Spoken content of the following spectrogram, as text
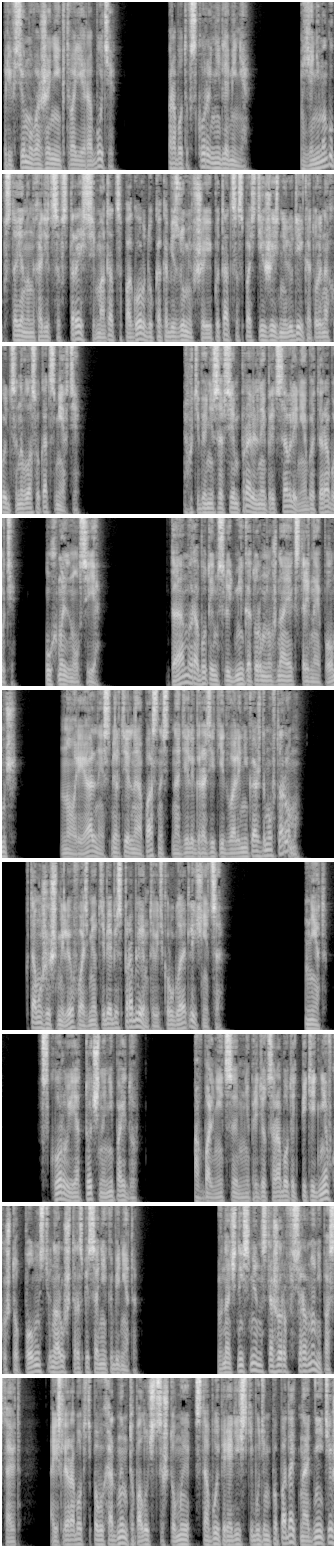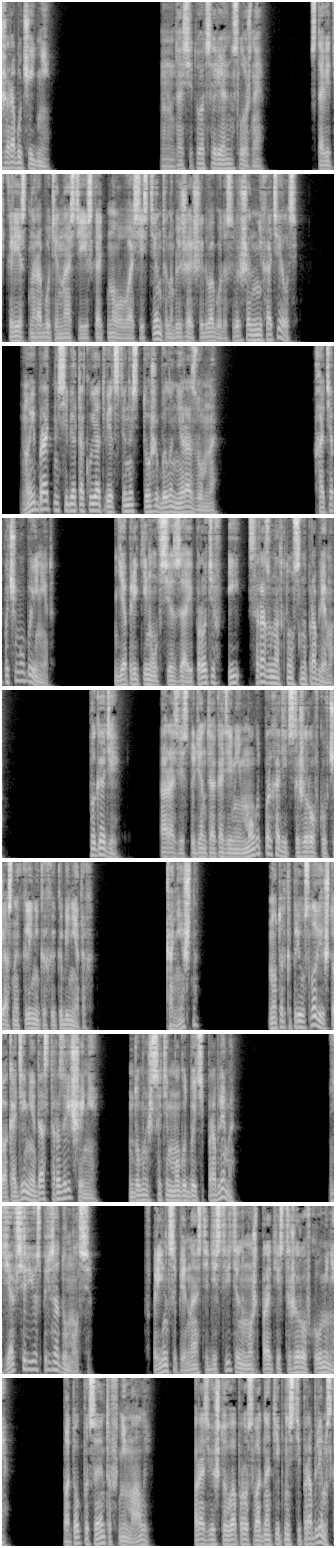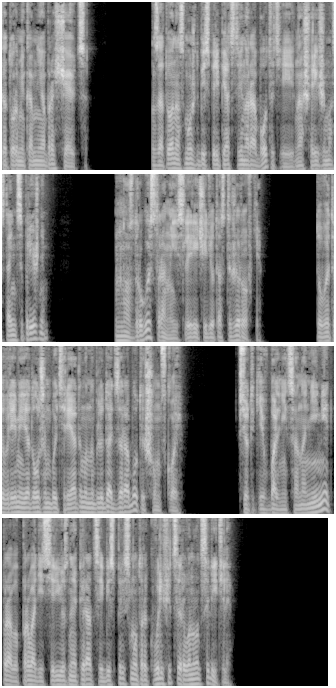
при всем уважении к твоей работе, работа в скорой не для меня. Я не могу постоянно находиться в стрессе, мотаться по городу, как обезумевшая, и пытаться спасти жизни людей, которые находятся на волосок от смерти. «У тебя не совсем правильное представление об этой работе», — ухмыльнулся я. «Да, мы работаем с людьми, которым нужна экстренная помощь, но реальная смертельная опасность на деле грозит едва ли не каждому второму. К тому же Шмелев возьмет тебя без проблем, ты ведь круглая отличница». «Нет», в скорую я точно не пойду. А в больнице мне придется работать пятидневку, что полностью нарушит расписание кабинета. В ночные смены стажеров все равно не поставят, а если работать по выходным, то получится, что мы с тобой периодически будем попадать на одни и те же рабочие дни. Да, ситуация реально сложная. Ставить крест на работе Насти и искать нового ассистента на ближайшие два года совершенно не хотелось. Но и брать на себя такую ответственность тоже было неразумно. Хотя почему бы и нет? Я прикинул все «за» и «против» и сразу наткнулся на проблему. Погоди, а разве студенты Академии могут проходить стажировку в частных клиниках и кабинетах? Конечно. Но только при условии, что Академия даст разрешение. Думаешь, с этим могут быть проблемы? Я всерьез призадумался. В принципе, Настя действительно может пройти стажировку у меня. Поток пациентов немалый. Разве что вопрос в однотипности проблем, с которыми ко мне обращаются. Зато она сможет беспрепятственно работать, и наш режим останется прежним. Но, с другой стороны, если речь идет о стажировке, то в это время я должен быть рядом и наблюдать за работой Шумской. Все-таки в больнице она не имеет права проводить серьезные операции без присмотра квалифицированного целителя.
